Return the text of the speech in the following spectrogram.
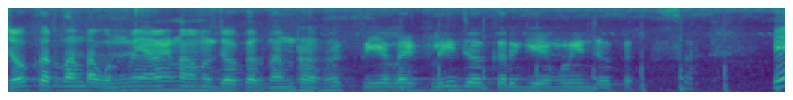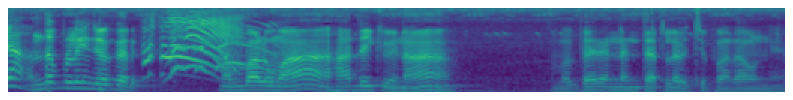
ஜோக்கர் தான்டா உண்மையாகவே நானும் ஜோக்கர் தான்டா. ரியல் லைஃப்லேயும் ஜோக்கர் கேம்லேயும் ஜோக்கர் ஏ அந்த பிள்ளையும் ஜோக்கர் நம்பாலுமா ஹார்லி குயினா நம்ம பேர் என்னன்னு தெரில வச்சுப்போம் அதான் ஒன்று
